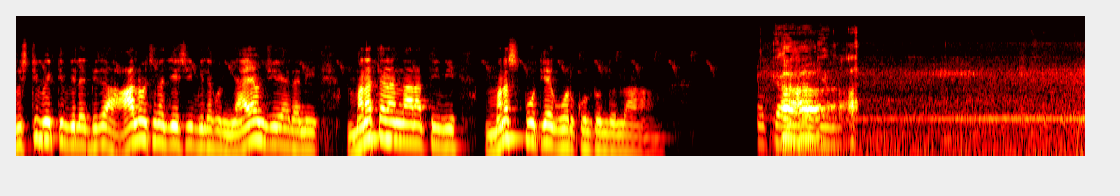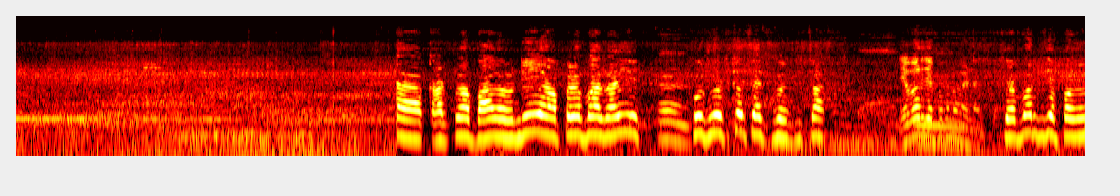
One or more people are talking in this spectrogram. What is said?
దృష్టి పెట్టి వీళ్ళ మీద ఆలోచన చేసి వీళ్ళకు న్యాయం చేయాలని మన తెలంగాణ టీవీ మనస్ఫూర్తిగా కోరుకుంటుందిలా కడుపులో బాధ ఉండి అప్పుడే బాధ అయ్యి పెట్టుకొని చచ్చిపోయింది సార్. ఎవరు చెప్పకుండా మేడం ఎవరికి చెప్పదు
